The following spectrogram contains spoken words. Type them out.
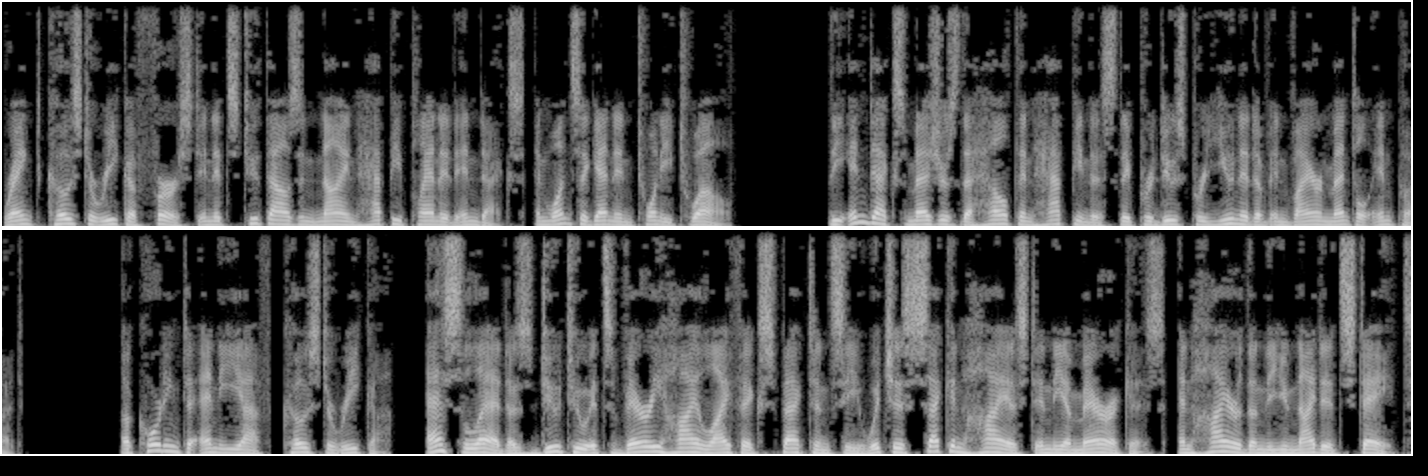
ranked Costa Rica first in its 2009 Happy Planet Index, and once again in 2012. The index measures the health and happiness they produce per unit of environmental input. According to NEF, Costa Rica's lead is due to its very high life expectancy which is second highest in the Americas, and higher than the United States.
